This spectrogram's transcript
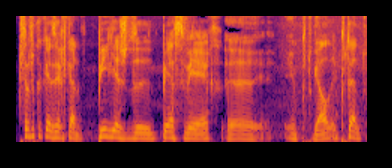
percebes o que eu quero dizer, Ricardo? Pilhas de PSVR uh, em Portugal e, portanto.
